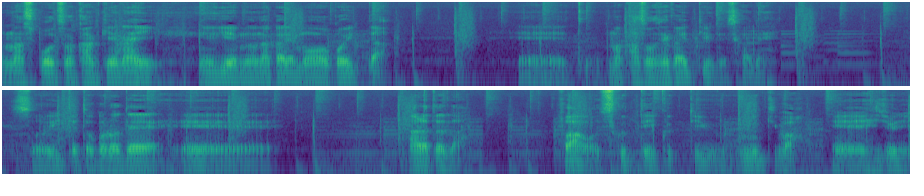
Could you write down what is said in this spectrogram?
まあ、スポーツは関係ないゲームの中でもこういった、えーとまあ、仮想世界っていうんですかね。そういったところで、えー、新たなファンを作っていくっていう動きは、えー、非常に、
